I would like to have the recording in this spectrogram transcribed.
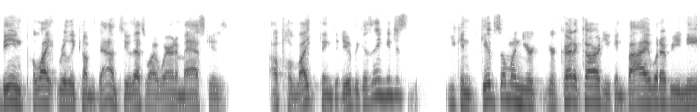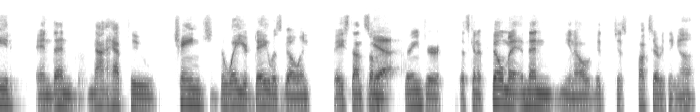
being polite really comes down to that's why wearing a mask is a polite thing to do because then you can just you can give someone your your credit card you can buy whatever you need and then not have to change the way your day was going based on some Yeah. stranger that's going to film it and then you know it just fucks everything up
